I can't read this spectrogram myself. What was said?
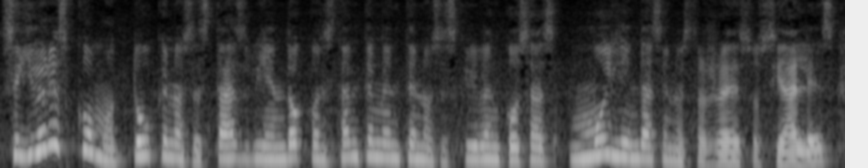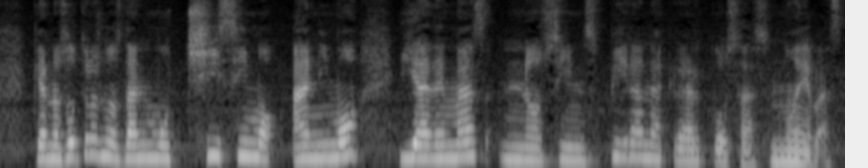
seguidores como tú que nos estás viendo constantemente nos escriben cosas muy lindas en nuestras redes sociales que a nosotros nos dan muchísimo ánimo y además nos inspiran a crear cosas nuevas.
